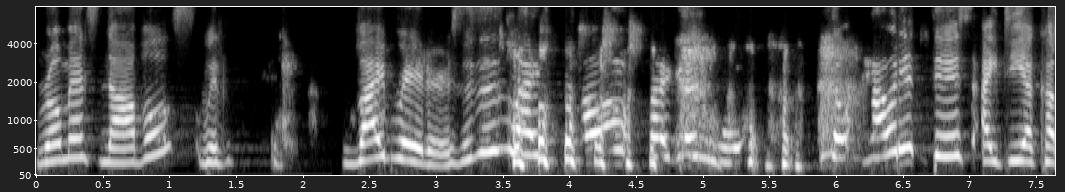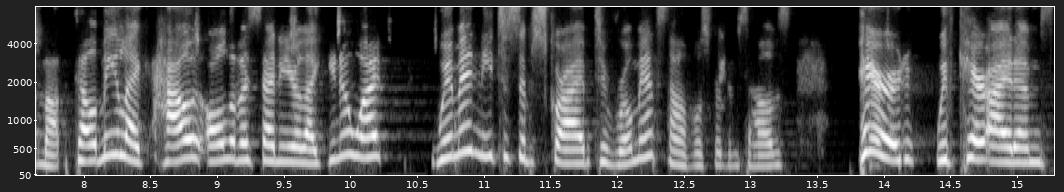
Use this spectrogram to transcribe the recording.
romance novels with vibrators. This is like, oh my goodness. So, how did this idea come up? Tell me, like, how all of a sudden you're like, you know what? Women need to subscribe to romance novels for themselves, paired with care items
